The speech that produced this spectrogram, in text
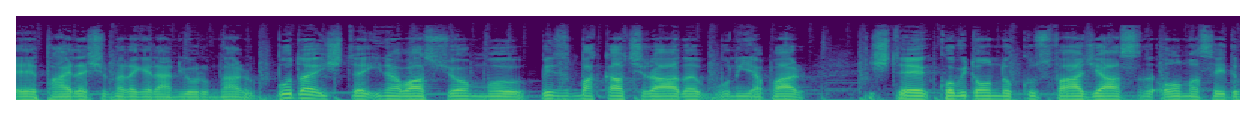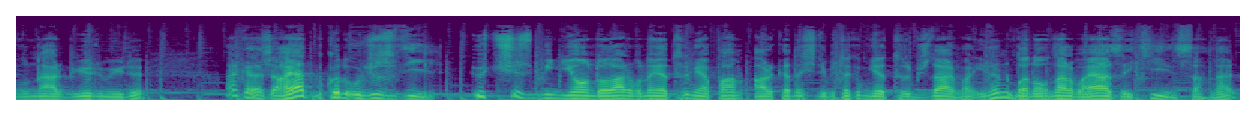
e, paylaşımlara gelen yorumlar. Bu da işte inovasyon mu? Bizim bakkal çırağı da bunu yapar. İşte Covid-19 faciası olmasaydı bunlar büyür müydü? Arkadaşlar hayat bu kadar ucuz değil. 300 milyon dolar buna yatırım yapan arkadaşlı bir takım yatırımcılar var. İnanın bana onlar bayağı zeki insanlar.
